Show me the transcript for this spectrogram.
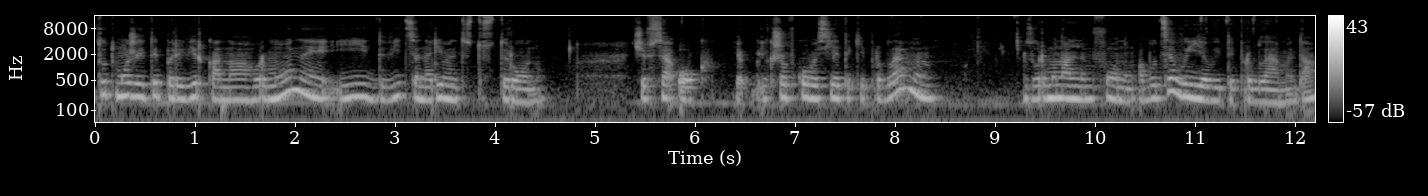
тут може йти перевірка на гормони і дивіться на рівень тестостерону. Чи все ок. Якщо в когось є такі проблеми з гормональним фоном, або це виявити проблеми, да?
